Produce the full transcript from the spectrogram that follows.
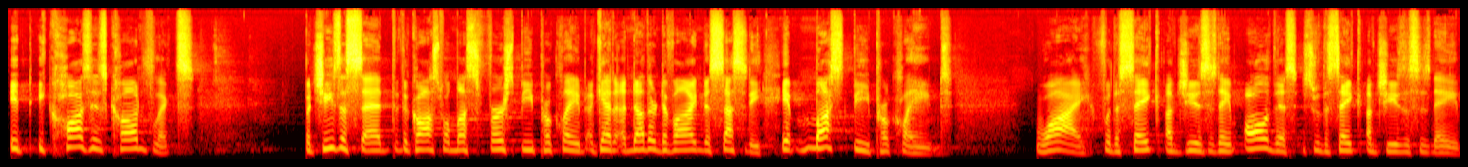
it, it causes conflicts. But Jesus said that the gospel must first be proclaimed. Again, another divine necessity. It must be proclaimed. Why? For the sake of Jesus' name. All of this is for the sake of Jesus' name.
